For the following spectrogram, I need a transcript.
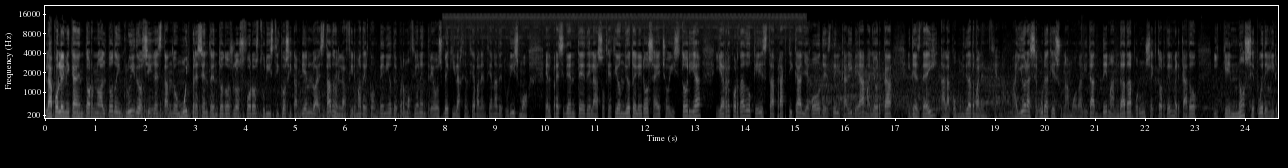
La polémica en torno al todo incluido sigue estando muy presente en todos los foros turísticos y también lo ha estado en la firma del convenio de promoción entre Osbeck y la Agencia Valenciana de Turismo. El presidente de la Asociación de Hoteleros ha hecho historia y ha recordado que esta práctica llegó desde el Caribe a Mallorca y desde ahí a la comunidad valenciana. Mayor asegura que es una modalidad demandada por un sector del mercado y que no se puede ir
